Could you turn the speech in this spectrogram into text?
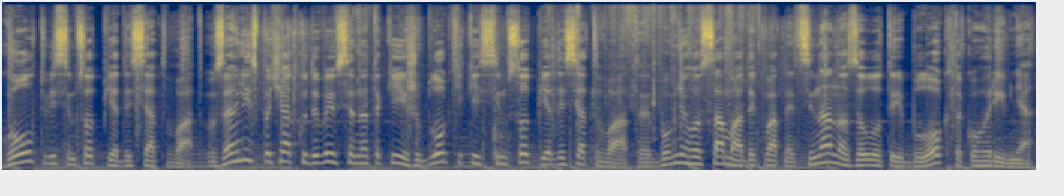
Gold 850 Вт. Взагалі спочатку дивився на такий же блок, тільки 750 Вт, бо в нього сама адекватна ціна на золотий блок такого рівня.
